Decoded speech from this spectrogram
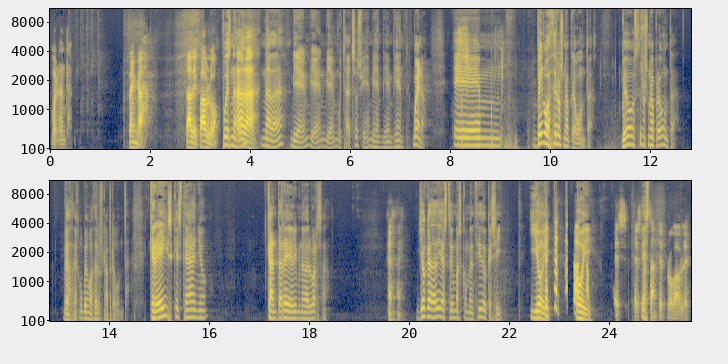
Bueno, anda. Venga, dale, Pablo. Pues nada, nada. Bien, bien, bien, muchachos. Bien, bien, bien, bien. Bueno, em, vengo a haceros una pregunta. Vengo a haceros una pregunta. Vengo a haceros una pregunta. ¿Creéis que este año cantaré el himno del Barça? Yo cada día estoy más convencido que sí. Y hoy, hoy, Es, es Es- bastante probable.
